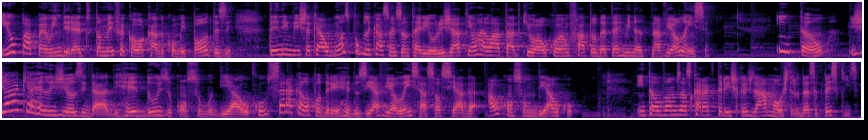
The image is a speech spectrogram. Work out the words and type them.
E o papel indireto também foi colocado como hipótese, tendo em vista que algumas publicações anteriores já tinham relatado que o álcool é um fator determinante na violência. Então, já que a religiosidade reduz o consumo de álcool, será que ela poderia reduzir a violência associada ao consumo de álcool? Então, vamos às características da amostra dessa pesquisa.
